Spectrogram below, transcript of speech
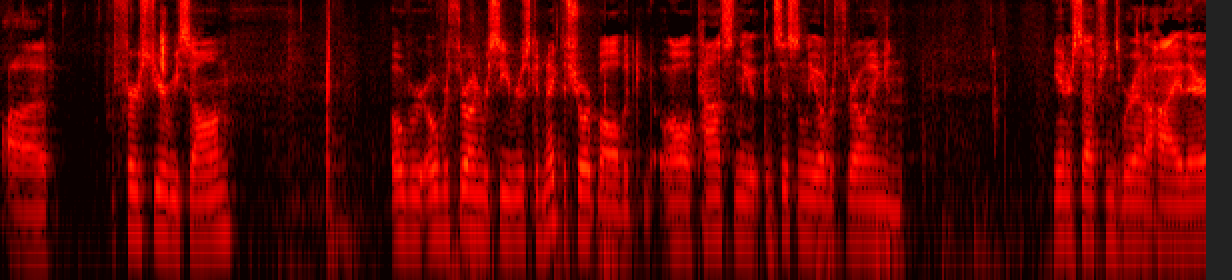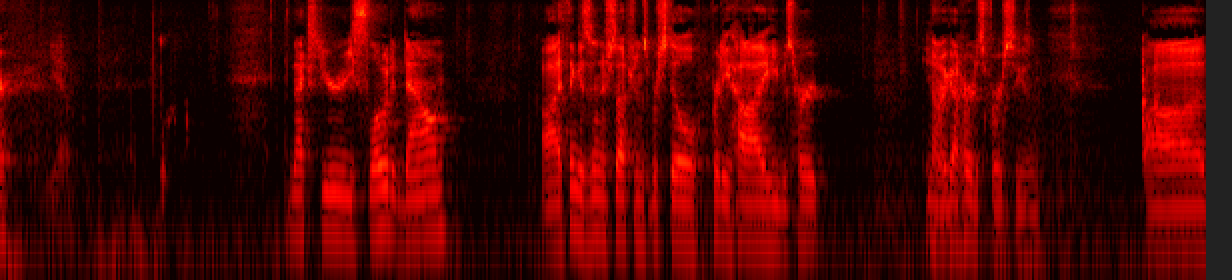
Uh, first year we saw him over overthrowing receivers, could make the short ball, but all constantly, consistently overthrowing, and the interceptions were at a high there. Yeah, Next year he slowed it down. Uh, I think his interceptions were still pretty high. He was hurt. No, he got hurt his first season. Uh,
